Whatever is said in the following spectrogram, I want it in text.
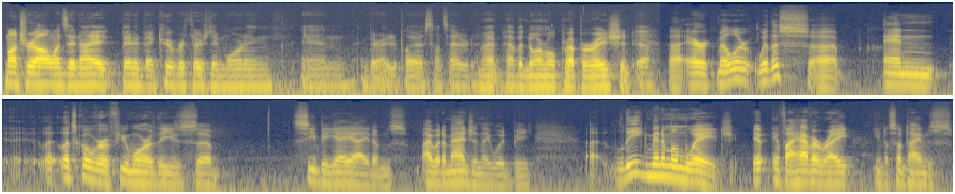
Montreal Wednesday night, been in Vancouver Thursday morning, and, and been ready to play us on Saturday. Right, have a normal preparation. Yeah. Uh, Eric Miller with us, uh, and uh, let- let's go over a few more of these uh, CBA items. I would imagine they would be uh, league minimum wage. If, if I have it right, you know sometimes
